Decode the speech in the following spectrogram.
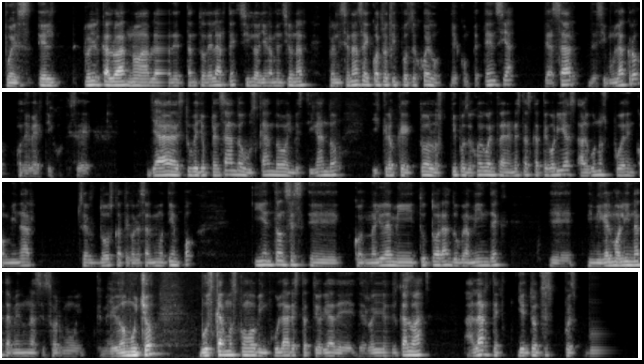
pues, él, Roger Calois no habla de tanto del arte, sí lo llega a mencionar, pero en Licenanza hay cuatro tipos de juego, de competencia, de azar, de simulacro o de vértigo. Dice, ya estuve yo pensando, buscando, investigando, y creo que todos los tipos de juego entran en estas categorías. Algunos pueden combinar, ser dos categorías al mismo tiempo. Y entonces, eh, con ayuda de mi tutora, Dubra Mindek, eh, y Miguel Molina, también un asesor muy, que me ayudó mucho, buscamos cómo vincular esta teoría de, de Roger Calois al arte. Y entonces, pues,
